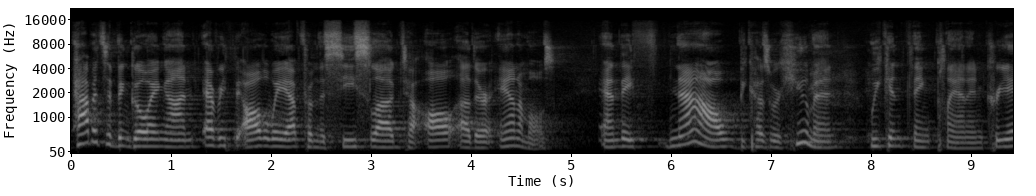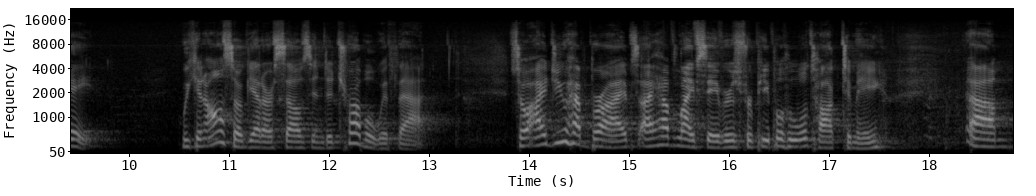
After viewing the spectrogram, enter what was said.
habits have been going on everything, all the way up from the sea slug to all other animals. And they now, because we're human, we can think, plan, and create. We can also get ourselves into trouble with that. So I do have bribes. I have lifesavers for people who will talk to me. Um,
